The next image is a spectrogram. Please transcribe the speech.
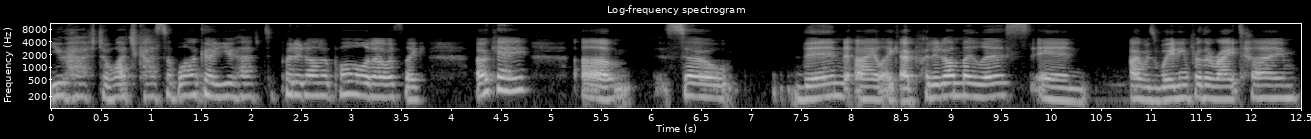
you have to watch Casablanca. You have to put it on a poll. And I was like, okay. Um, so then I like I put it on my list and I was waiting for the right time.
